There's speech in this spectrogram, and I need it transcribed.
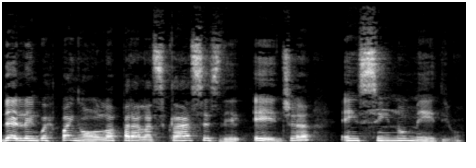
de língua espanhola para as classes de EJA Ensino Médio.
